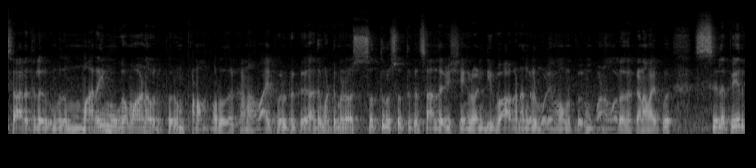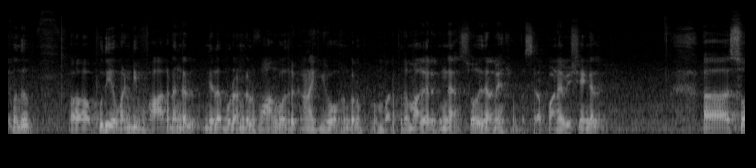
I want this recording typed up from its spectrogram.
சாரத்தில் இருக்கும்போது மறைமுகமான ஒரு பெரும் பணம் வருவதற்கான வாய்ப்புகள் இருக்குது அது மட்டும் இல்லாமல் சொத்துக்கள் சொத்துக்கள் சார்ந்த விஷயங்கள் வண்டி வாகனங்கள் மூலியமாக ஒரு பெரும் பணம் வருவதற்கான வாய்ப்பு. சில பேருக்கு வந்து புதிய வண்டி வாகனங்கள் நிலபுலன்கள் வாங்குவதற்கான யோகங்களும் ரொம்ப அற்புதமாக இருக்குங்க. ஸோ இதெல்லாமே ரொம்ப சிறப்பான விஷயங்கள். ஸோ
